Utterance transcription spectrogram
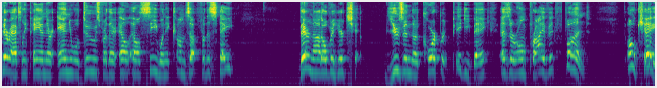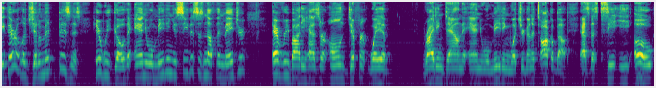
They're actually paying their annual dues for their LLC when it comes up for the state. They're not over here ch- using the corporate piggy bank as their own private fund. Okay, they're a legitimate business. Here we go, the annual meeting. You see, this is nothing major. Everybody has their own different way of writing down the annual meeting what you're going to talk about. As the CEO,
